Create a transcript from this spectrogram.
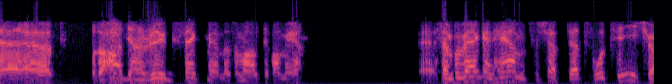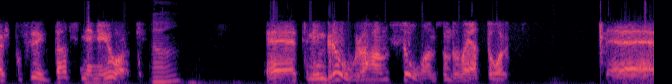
Eh, och då hade jag en ryggsäck med mig som alltid var med. Eh, sen på vägen hem så köpte jag två t-shirts på flygplatsen i New York. Eh, till min bror och hans son som då var ett år. Eh,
